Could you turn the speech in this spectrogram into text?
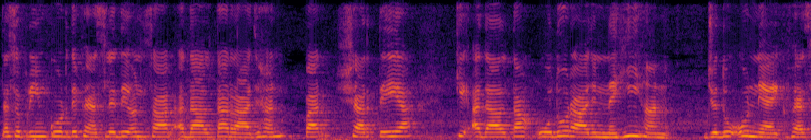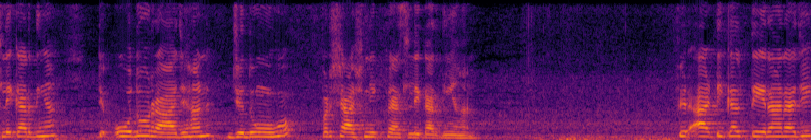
ਤਾਂ ਸੁਪਰੀਮ ਕੋਰਟ ਦੇ ਫੈਸਲੇ ਦੇ ਅਨੁਸਾਰ ਅਦਾਲਤਾਂ ਰਾਜ ਹਨ, ਪਰ ਸ਼ਰਤ ਇਹ ਆ ਕਿ ਅਦਾਲਤਾਂ ਉਦੋਂ ਰਾਜ ਨਹੀਂ ਹਨ, ਜਦੋਂ ਉਹ ਨਿਆਇਕ ਫੈਸਲੇ ਕਰਦੀਆਂ ਤੇ ਉਦੋਂ ਰਾਜ ਹਨ, ਜਦੋਂ ਉਹ ਪ੍ਰਸ਼ਾਸਨਿਕ ਫੈਸਲੇ ਕਰਦੀਆਂ ਹਨ। ਫਿਰ ਆਰਟੀਕਲ 13 ਰਾਜੇ।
